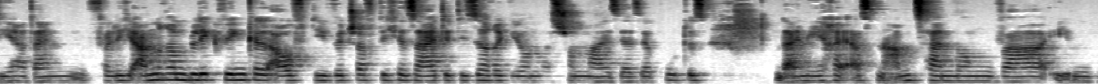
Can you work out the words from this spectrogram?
die hat einen völlig anderen Blickwinkel auf die wirtschaftliche Seite dieser Region, was schon mal sehr, sehr gut ist. Und eine ihrer ersten Amtshandlungen war eben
